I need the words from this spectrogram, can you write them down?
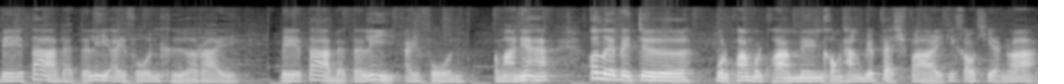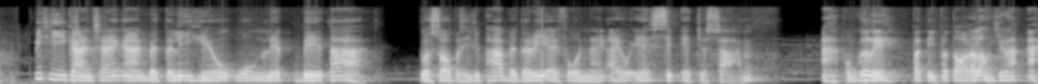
เบต้าแบตเตอรี่ iPhone คืออะไรเบต้าแบตเตอรี่ iPhone ประมาณนี้ฮะ ก็เลยไปเจอบทความบทความหนึ่งของทางเว็บ Flashfly ที่เขาเขียนว่า วิธีการใช้งาน Battery Health วงเล็บเบต้าตรวจสอบประสิทธิภาพแบตเตอรี่ iPhone ใน iOS 11.3 อะผมก็เลยปะติดปะต่อแล้วลองคิดว่าอะ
